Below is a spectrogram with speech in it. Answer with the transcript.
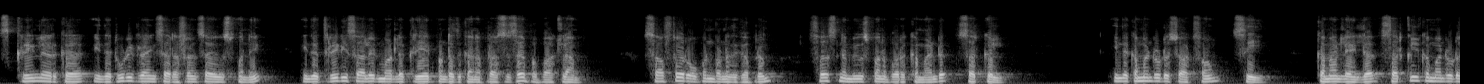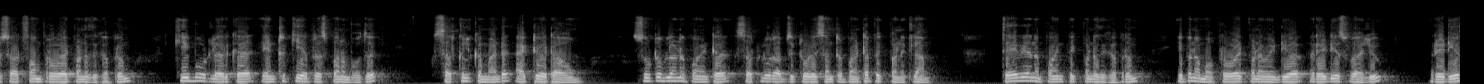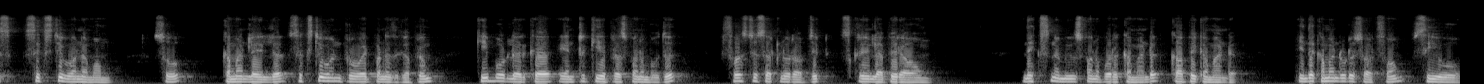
ஸ்க்ரீனில் இருக்க இந்த டூ டி டிராயிங்ஸை ரெஃபரன்ஸாக யூஸ் பண்ணி இந்த த்ரீ டி சாலிட் மாடலை கிரியேட் பண்ணுறதுக்கான ப்ராசஸை இப்போ பார்க்கலாம். சாஃப்ட்வேர் ஓப்பன் பண்ணதுக்கப்புறம் ஃபர்ஸ்ட் நம்ம யூஸ் பண்ண போகிற கமாண்ட் சர்க்கிள் இந்த கமாண்டோட ஷார்ட் ஃபார்ம் சி கமாண்ட் லைனில் சர்க்கிள் கமாண்டோட ஷார்ட் ஃபார்ம் ப்ரொவைட் பண்ணதுக்கப்புறம் கீபோர்டில் இருக்க என்ட்ரி கீயை ப்ரெஸ் பண்ணும்போது சர்க்கிள் கமாண்ட் ஆக்டிவேட் ஆகும். சூட்டபிளான பாயிண்ட்டை சர்க்குலர் ஆப்ஜெக்டோட சென்டர் பாயிண்ட்டை பிக் பண்ணிக்கலாம். தேவையான பாயிண்ட் பிக் பண்ணதுக்கப்புறம் இப்போ நம்ம ப்ரொவைட் பண்ண வேண்டிய radius value radius sixty one MM so command லைனில் சிக்ஸ்டி ஒன் ப்ரொவைட் பண்ணதுக்கப்புறம் கீபோர்டில் இருக்க என்ட்ரி கீயை ப்ரெஸ் பண்ணும்போது ஃபர்ஸ்ட் சர்க்குலர் ஆப்ஜெக்ட் ஸ்க்ரீனில் அப்பியர் ஆகும். நெக்ஸ்ட் நம்ம யூஸ் பண்ண போகிற கமாண்டு காப்பி கமாண்டு இந்த கமாண்டோட ஷார்ட் ஃபார்ம் சிஓ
